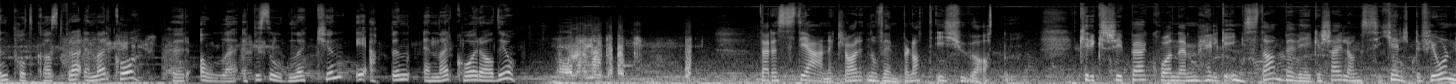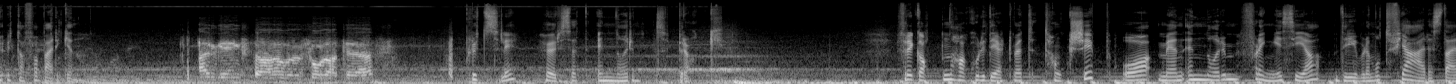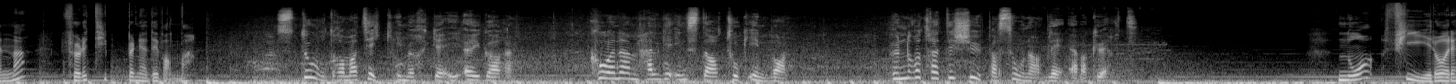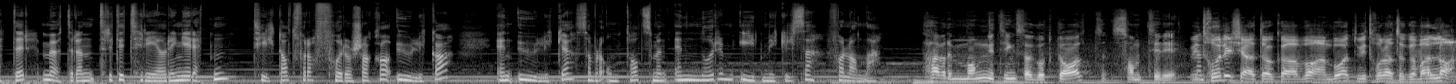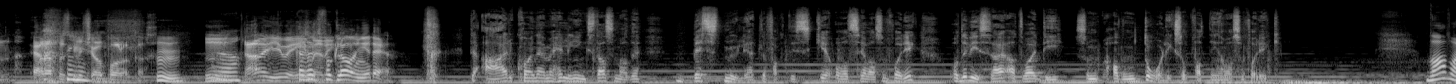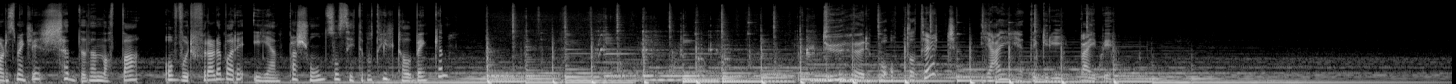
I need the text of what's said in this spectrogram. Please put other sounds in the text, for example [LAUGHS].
en podkast fra NRK. Hør alle episodene kun i appen NRK Radio. Det er en stjerneklar novembernatt i 2018. Krigsskipet KNM Helge Ingstad beveger seg langs Hjeltefjorden utafor Bergen. Helge Ingstad, over Sola TS. Plutselig høres et enormt brak. Fregatten har kollidert med et tankskip, og med en enorm flenge i sida driver det mot fjæresteinene før det tipper ned i vannet. Stor dramatikk i mørket i Øygarden. KNM Helge Ingstad tok inn vann. 137 personer ble evakuert. Nå, fire år etter, møter en 33-åring i retten tiltalt for å ha forårsaka ulykka, en ulykke som ble omtalt som en enorm ydmykelse for landet. Her er det mange ting som har gått galt samtidig. Vi trodde ikke at dere var en båt, vi trodde at dere var land. Ja, Derfor skulle vi kjøre på dere. Mm. Ja, det gir jo Hva slags forklaring er det? [LAUGHS] Det er KNM Helge Ingstad som hadde best mulighet til faktisk å se hva som foregikk, og det viser seg at det var de som hadde den dårligste oppfatningen av hva som foregikk. Hva var det som egentlig skjedde den natta, og hvorfor er det bare én person som sitter på tiltalebenken? Du hører på Oppdatert. Jeg heter Gry Baby.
